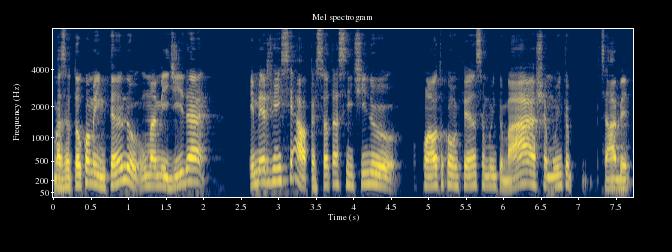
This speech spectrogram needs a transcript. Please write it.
Mas eu estou comentando uma medida emergencial. A pessoa está sentindo com autoconfiança muito baixa, muito, sabe,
